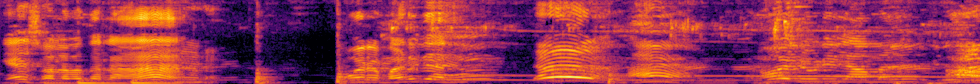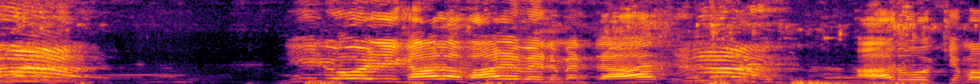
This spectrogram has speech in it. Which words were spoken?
ஏன் சொல்ல வந்தனா ஒரு மனிதன் நோய் நொடி இல்லாமல் நீடோழி கால வாழ வேண்டும் என்றால் ஆரோக்கியமா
